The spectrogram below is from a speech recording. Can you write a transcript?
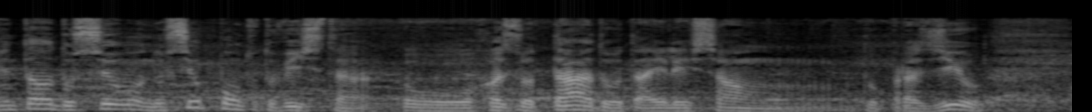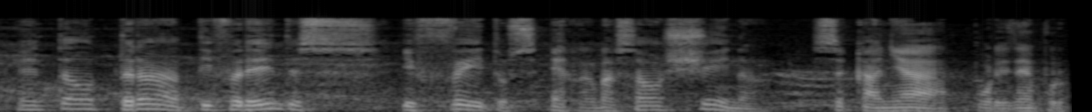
Então, do seu, no seu ponto de vista, o resultado da eleição do Brasil, então terá diferentes efeitos em relação à China, se ganhar, por exemplo,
